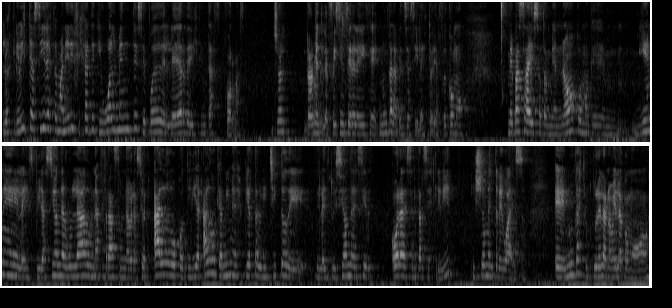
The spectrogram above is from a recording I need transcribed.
lo escribiste así, de esta manera, y fíjate que igualmente se puede leer de distintas formas. Yo realmente le fui sincera y le dije, nunca la pensé así la historia, fue como me pasa eso también, ¿no? Como que mm, viene la inspiración de algún lado, una frase, una oración, algo cotidiano, algo que a mí me despierta el bichito de, la intuición de decir, hora de sentarse a escribir, y yo me entrego a eso. Eh, nunca estructuré la novela como,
